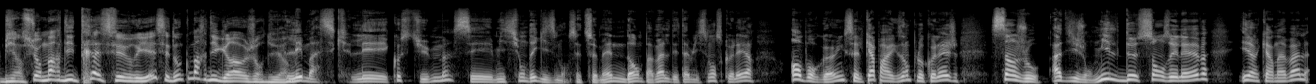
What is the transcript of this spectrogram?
Bien sûr, mardi 13 février, c'est donc mardi gras aujourd'hui. Hein. Les masques, les costumes, c'est mission déguisement cette semaine dans pas mal d'établissements scolaires en Bourgogne. C'est le cas par exemple au collège Saint-Jean à Dijon. 1200 élèves et un carnaval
